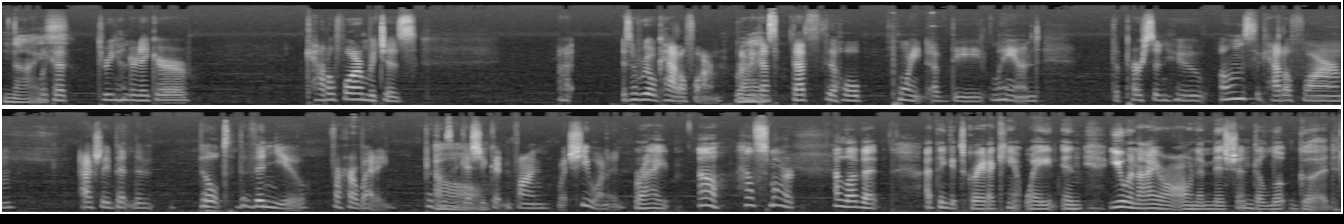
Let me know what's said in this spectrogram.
Nice. like a 300 acre cattle farm, which is uh, is a real cattle farm. I mean, that's that's the whole point of the land. The person who owns the cattle farm actually built the built the venue for her wedding because I guess she Oh. couldn't find what she wanted. Right. Oh, how smart. I love it. I think it's great. I can't wait. And you and I are on a mission to look good.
